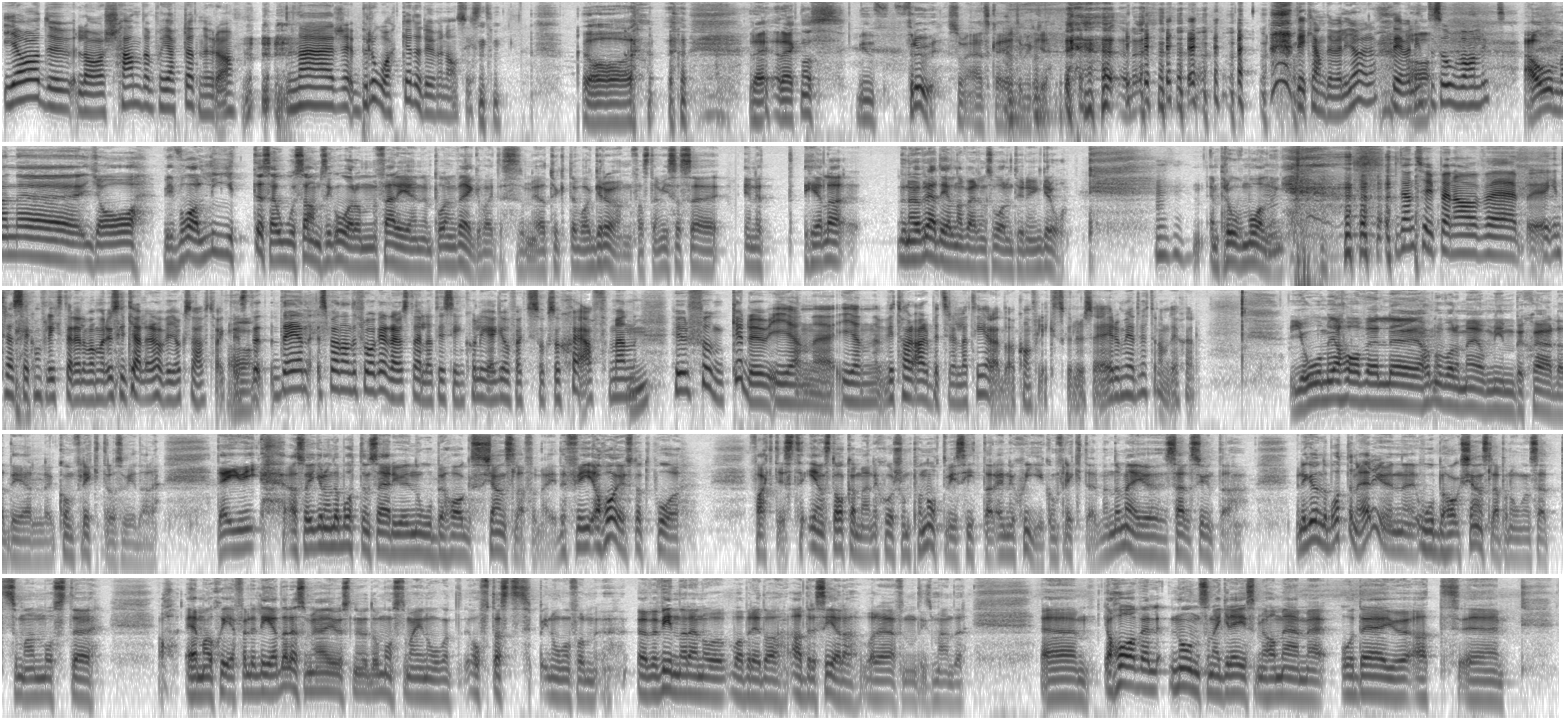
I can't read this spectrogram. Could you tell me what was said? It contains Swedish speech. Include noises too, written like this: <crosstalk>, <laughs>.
Ja du, Lars, handen på hjärtat nu då. <clears throat> När bråkade du med någon sist? <laughs> Ja, <laughs> räknas min fru som jag älskar jättemycket? <laughs> det kan det väl göra. Det är väl ja. inte så ovanligt. Ja, men eh, ja, vi var lite så här osams igår om färgen på en vägg faktiskt. Som jag tyckte var grön, fast den visade sig enligt hela den övriga delen av världen så var den tydligen grå. Mm. En provmålning. Mm. Den typen av eh, intressekonflikter, eller vad man nu ska kalla det, har vi också haft faktiskt. Ja. Det, är en spännande fråga där att ställa till sin kollega och faktiskt också chef. Men mm. hur funkar du i en, i en, vi tar arbetsrelaterad då, konflikt, skulle du säga? Är du medveten om det själv? Jo, men jag har väl, jag har nog varit med om min beskärda del konflikter och så vidare. Det är ju, alltså i grund och botten så är det ju en obehagskänsla för mig. Det, jag har ju stött på Faktiskt. Enstaka människor som på något vis hittar energi i konflikter. Men de är ju sällsynta. Men i grund och botten är det ju en obehagskänsla på något sätt. som man måste... Ja, är man chef eller ledare som jag är just nu, då måste man ju något, oftast i någon form övervinna den och vara beredd att adressera vad det är för någonting som händer. Ehm, jag har väl någon sån här grej som jag har med mig och det är ju att eh,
